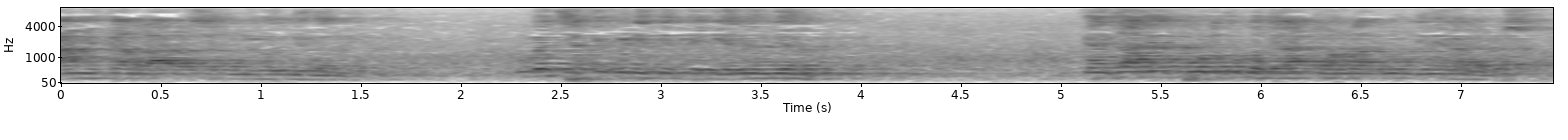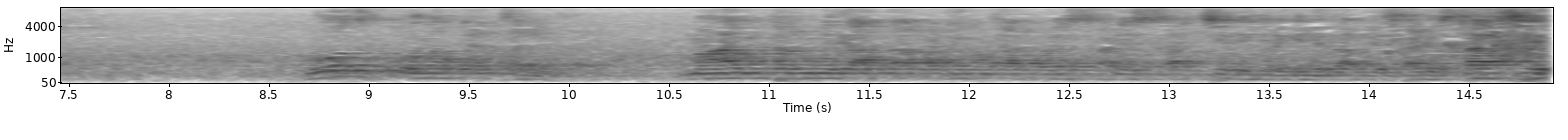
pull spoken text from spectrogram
आम्ही त्यांना आरक्षण मिळवून दिलं नाही. उगाच छाती पिढी देते घेणं देणं. त्यांचा आधी पोट दुखते आठवणात मुली निघाल्यापासून रोज कोरोना पर्यंत चालले महावितरणमध्ये आता पाठीमागच्या आठवड्यात साडेसातशे तिकडे गेलेत आपले साडेसातशे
